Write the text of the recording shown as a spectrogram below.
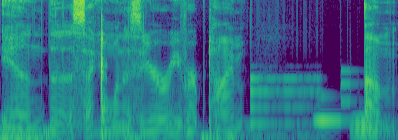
And the second one is your reverb time. Um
